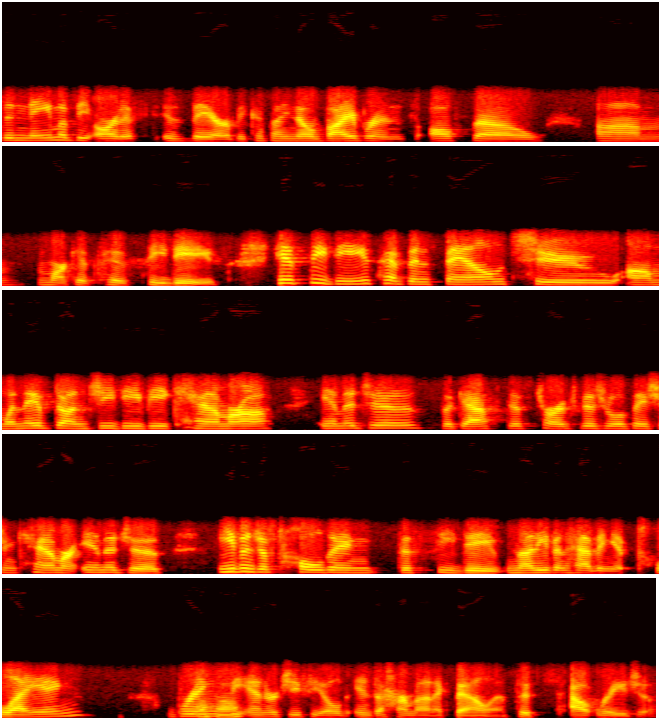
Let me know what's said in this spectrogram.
the name of the artist is there because I know Vibranz also um, markets his CDs. His CDs have been found to, um, when they've done GDV camera images, the gas discharge visualization camera images, even just holding the CD, not even having it playing, brings uh-huh. the energy field into harmonic balance. It's outrageous.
